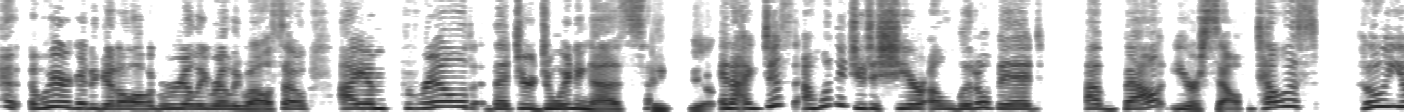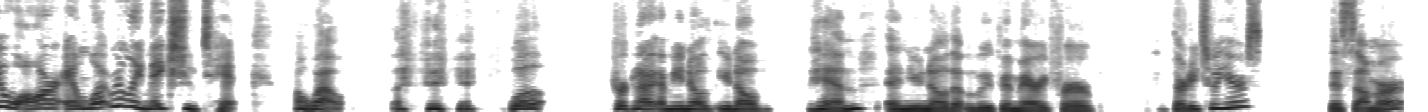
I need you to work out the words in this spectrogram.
we're going to get along really, really well. So I am thrilled that you're joining us. Thank you. And I just, I wanted you to share a little bit about yourself. Tell us who you are and what really makes you tick. Oh, wow. well, Kirk and I, I mean, you know, you know him and you know that we've been married for 32 years this summer.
